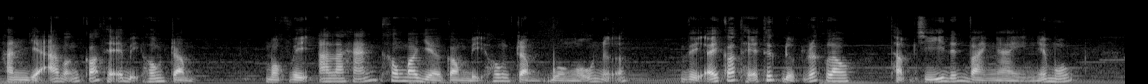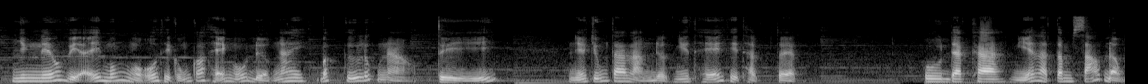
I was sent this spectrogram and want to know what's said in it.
hành giả vẫn có thể bị hôn trầm một vị A-la-hán không bao giờ còn bị hôn trầm buồn ngủ nữa. Vị ấy có thể thức được rất lâu, thậm chí đến vài ngày nếu muốn. Nhưng nếu vị ấy muốn ngủ thì cũng có thể ngủ được ngay, bất cứ lúc nào, tùy ý. Nếu chúng ta làm được như thế thì thật tuyệt. Udaka nghĩa là tâm xáo động,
